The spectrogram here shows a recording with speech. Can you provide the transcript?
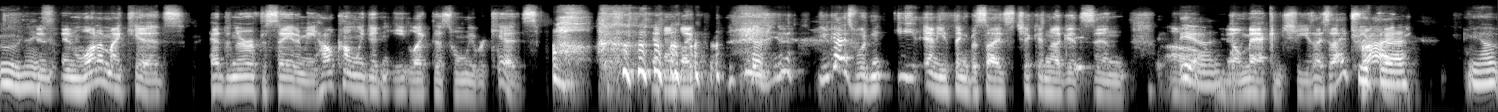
Oh, nice. And, and, one of my kids had the nerve to say to me, How come we didn't eat like this when we were kids? Oh. and I'm like, you, you, guys wouldn't eat anything besides chicken nuggets and um, yeah. you know, mac and cheese. I said, I tried. Yeah.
